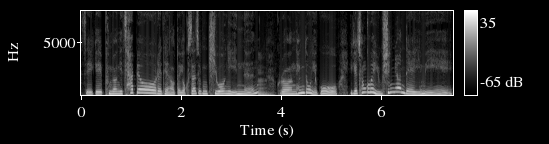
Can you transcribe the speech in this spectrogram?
이제 이게 분명히 차별에 대한 어떤 역사적인 기원이 있는 음. 그런 행동이고 이게 1960년대에 이미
